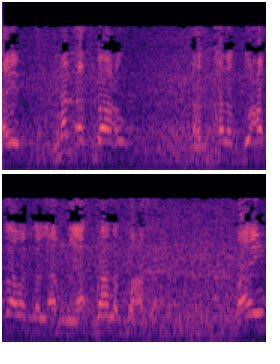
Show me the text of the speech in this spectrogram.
طيب من اتباعه هل الضعفاء ولا الأغنياء؟ قال الضعفاء. طيب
